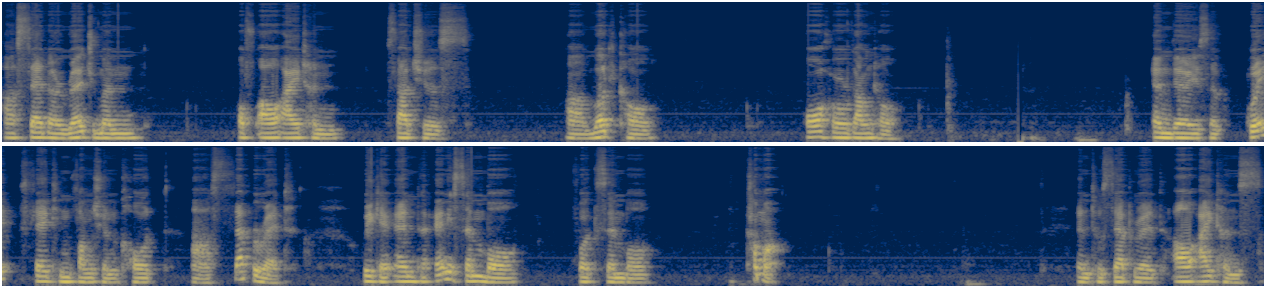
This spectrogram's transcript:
uh, set a regimen of our item such as uh, vertical or horizontal. And there is a great setting function called uh, separate. We can enter any symbol, for example, comma, and to separate our items.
